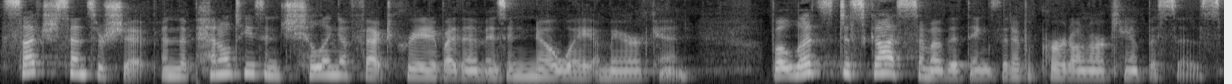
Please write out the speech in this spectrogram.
Such censorship and the penalties and chilling effect created by them is in no way American. But let's discuss some of the things that have occurred on our campuses.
